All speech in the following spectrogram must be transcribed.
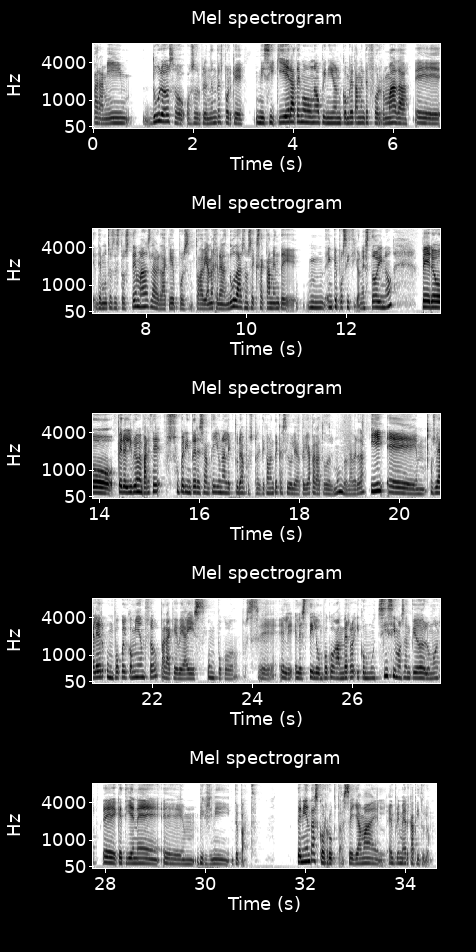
para mí duros o, sorprendentes porque ni siquiera tengo una opinión completamente formada eh, de muchos de estos temas. La verdad que pues todavía me generan dudas, no sé exactamente mm, en qué posición estoy, ¿no? Pero, pero el libro me parece súper interesante y una lectura pues prácticamente casi obligatoria para todo el mundo, la verdad. Y eh, os voy a leer un poco el comienzo para que veáis un poco pues, eh, el, estilo, un poco gamberro y con muchísimo sentido del humor que tiene Virginie Despentes. Tenientas corruptas se llama el, primer capítulo.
